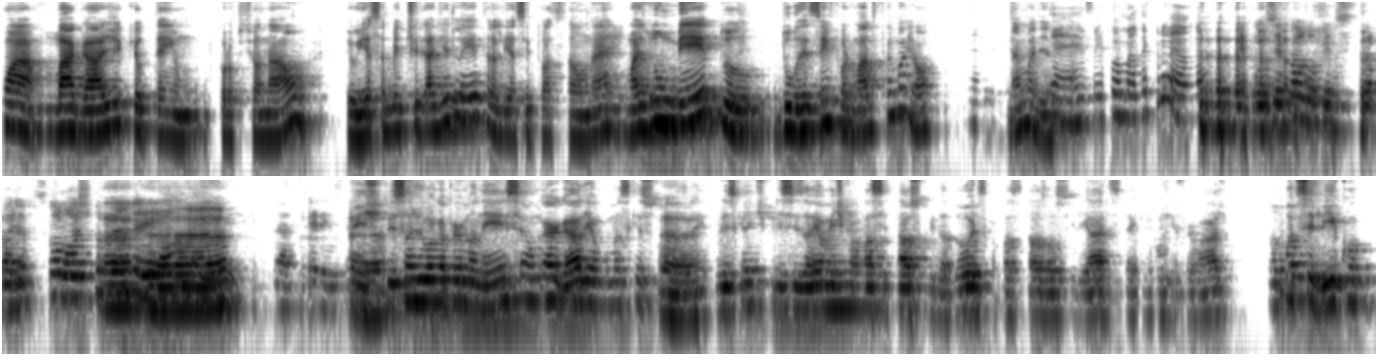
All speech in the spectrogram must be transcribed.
com a bagagem que eu tenho profissional, eu ia saber tirar de letra ali a situação, né? Mas o medo do recém-formado foi maior. Né, Maria? É, recém-formada é cruel, né? É como você falou, temos trabalho psicológico É, também. é. A instituição de longa permanência é um gargalo em algumas questões. É. né? Por isso que a gente precisa realmente capacitar os cuidadores, capacitar os auxiliares, técnicos de enfermagem. Não pode ser bico.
